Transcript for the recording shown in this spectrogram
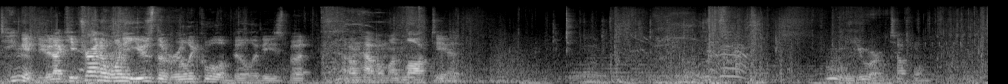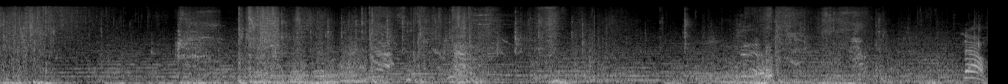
Dang it, dude. I keep trying to want to use the really cool abilities, but I don't have them unlocked yet. Tough one. Now.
